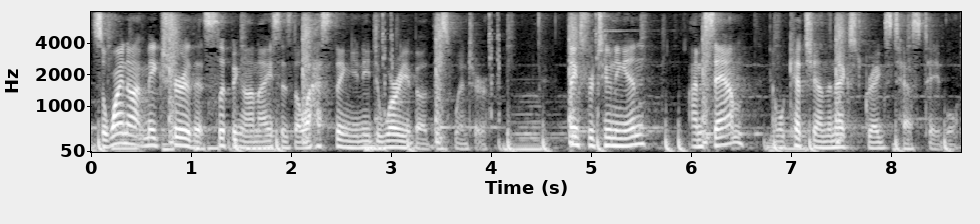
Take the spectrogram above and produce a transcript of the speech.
so why not make sure that slipping on ice is the last thing you need to worry about this winter? Thanks for tuning in. I'm Sam, and we'll catch you on the next Gregg's Test Table.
